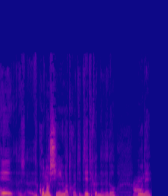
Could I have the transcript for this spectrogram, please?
えーこのシーンはとかって出てくるんだけど、はいもうね、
